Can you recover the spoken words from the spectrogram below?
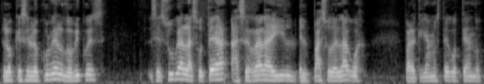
lo que se le ocurre a Ludovico es, se sube a la azotea a cerrar ahí el, paso del agua para que ya no esté goteando.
